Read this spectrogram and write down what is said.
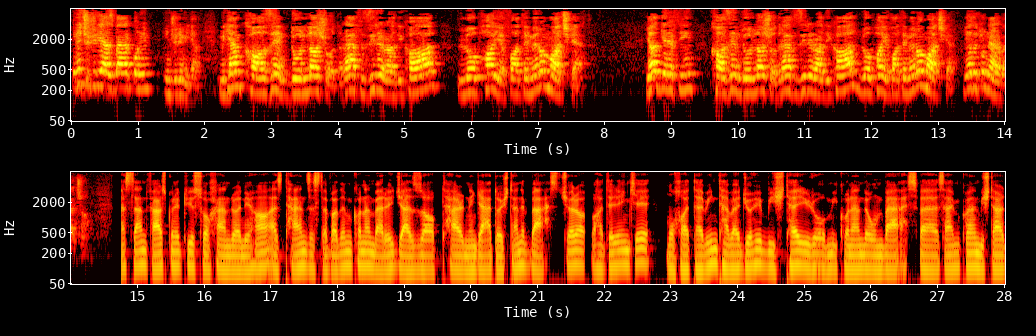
اینو چجوری از بر کنیم؟ اینجوری میگم. میگم کازم دلا شد رفت زیر رادیکال های فاطمه رو ماچ کرد. یاد گرفتین؟ کازم دلا شد رفت زیر رادیکال های فاطمه رو ماچ کرد. یادتون نره بچه اصلا فرض کنید توی سخنرانی ها از تنز استفاده می‌کنن برای تر نگه داشتن بحث. چرا؟ به خاطر اینکه مخاطبین توجه بیشتری رو می‌کنن به اون بحث و سعی می‌کنن بیشتر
